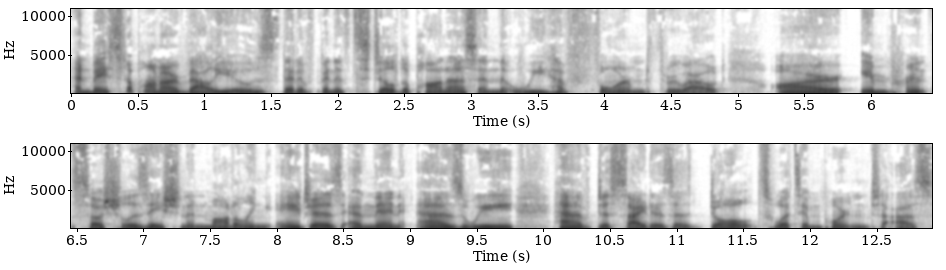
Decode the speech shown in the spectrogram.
And based upon our values that have been instilled upon us and that we have formed throughout our imprint socialization and modeling ages, and then as we have decided as adults what's important to us,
